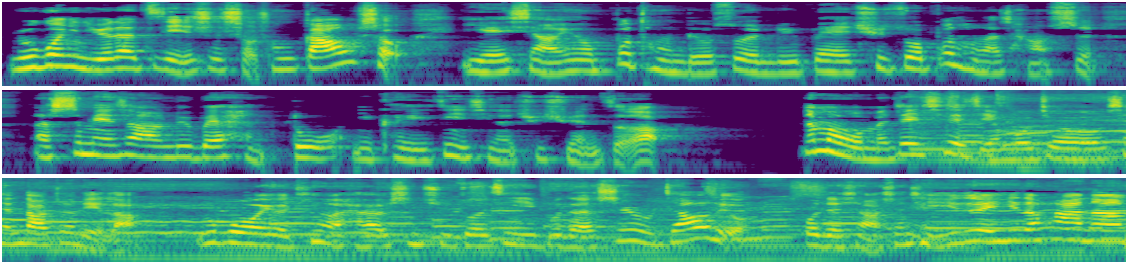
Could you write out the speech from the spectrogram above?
如果你觉得自己是手冲高手，也想用不同流速的滤杯去做不同的尝试，那市面上滤杯很多，你可以尽情的去选择。那么我们这期的节目就先到这里了。如果有听友还有兴趣做进一步的深入交流，或者想申请一对一的话呢，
